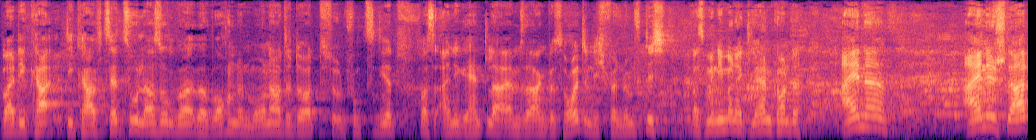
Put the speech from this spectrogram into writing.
weil die Kfz-Zulassung war über Wochen und Monate dort und funktioniert, was einige Händler einem sagen, bis heute nicht vernünftig, was mir niemand erklären konnte. Eine, eine Stadt,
